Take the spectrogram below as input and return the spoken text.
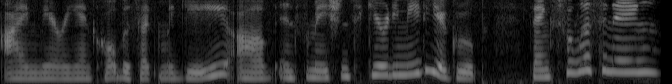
I'm Marianne Kolbasuk McGee of Information Security Media Group. Thanks for listening.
